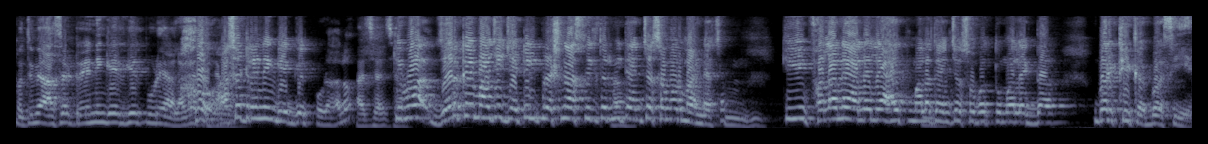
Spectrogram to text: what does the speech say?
मग तुम्ही असं ट्रेनिंग घेत घेत पुढे आला हो? असं ट्रेनिंग घेत घेत पुढे आलो किंवा जर काही माझे जटिल प्रश्न असतील तर मी त्यांच्यासमोर मांडायचं. की फलाने आलेले आहेत मला त्यांच्यासोबत तुम्हाला एकदा बरं ठीक आहे बस ये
